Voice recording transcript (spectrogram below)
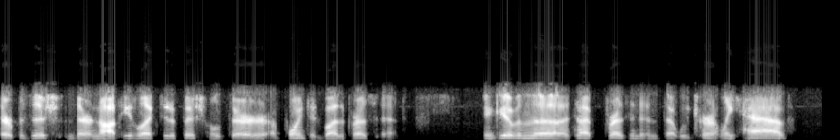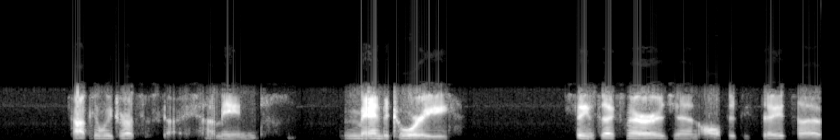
their position. They're not elected officials. They're appointed by the president. And given the type of president that we currently have, how can we trust this guy? I mean, mandatory same-sex marriage in all 50 states. I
